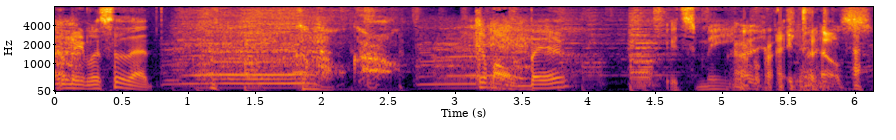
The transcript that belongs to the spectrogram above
I mean, listen to that. Come on, girl. Come on, bear. It's me. All right. What else?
